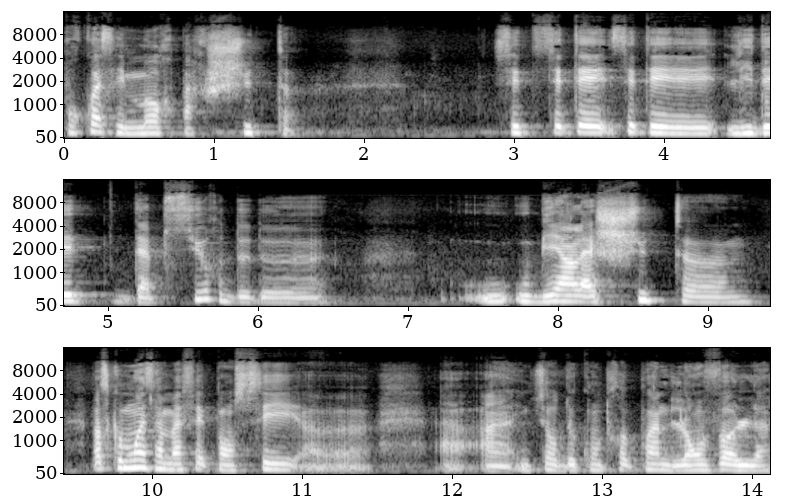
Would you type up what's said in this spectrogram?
Pourquoi ces morts par chute c'était, l'idée d'absurde de, ou, bien la chute. Euh, parce que moi, ça m'a fait penser euh, à, une sorte de contrepoint de l'envol,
